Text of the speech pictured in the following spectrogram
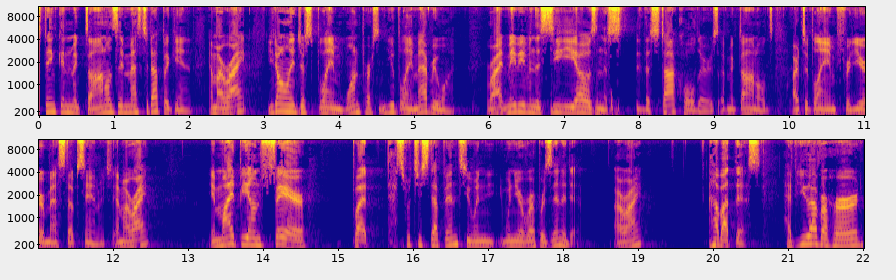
stinking McDonald's, they messed it up again. Am I right? You don't only just blame one person, you blame everyone, right? Maybe even the CEOs and the, the stockholders of McDonald's are to blame for your messed up sandwich. Am I right? It might be unfair, but that's what you step into when, when you're a representative, all right? How about this? Have you ever heard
